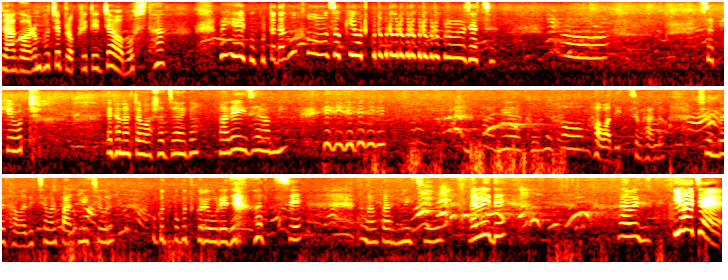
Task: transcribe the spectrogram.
যা গরম হচ্ছে, প্রকৃতির যা অবস্থা। ওই এই কুকুরটা দেখো সো কিউট কুটু কুটু কুটু কুটু কুটু কুটু যাচ্ছে। সো কিউট এখানে একটা বসার জায়গা। আর এই যে আমি। আমি এখন হাওয়া হাওয়া দিচ্ছে ভালো। সুন্দর হাওয়া দিচ্ছে আমার পাগলি চুল। পুকুত পুকুত করে উড়ে যাচ্ছে আমার পাগলি চুল। আর ওই দে কি হয়েছে?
